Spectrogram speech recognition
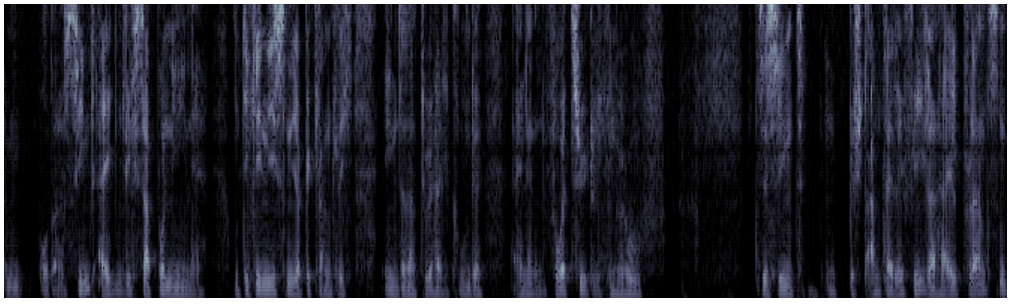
ähm, oder sind eigentlich Saponine. Und die genießen ja bekanntlich in der Naturheilkunde einen vorzüglichen Ruf. Sie sind Bestandteile vieler Heilpflanzen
